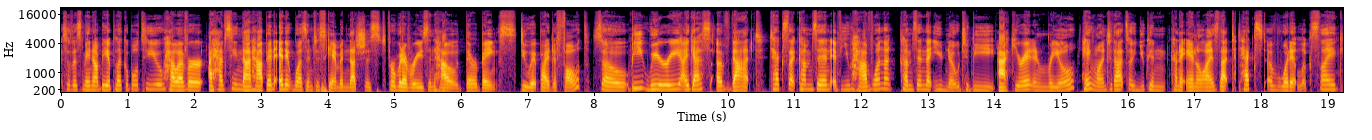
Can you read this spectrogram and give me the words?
so this may not be applicable to you. However, I have seen that happen and it wasn't a scam, and that's just for whatever reason how their banks do it by default. So be weary, I guess, of that text that comes in. If you have one that comes in that you know to be accurate and real, hang on to that so you can kind of analyze that text of what it looks like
